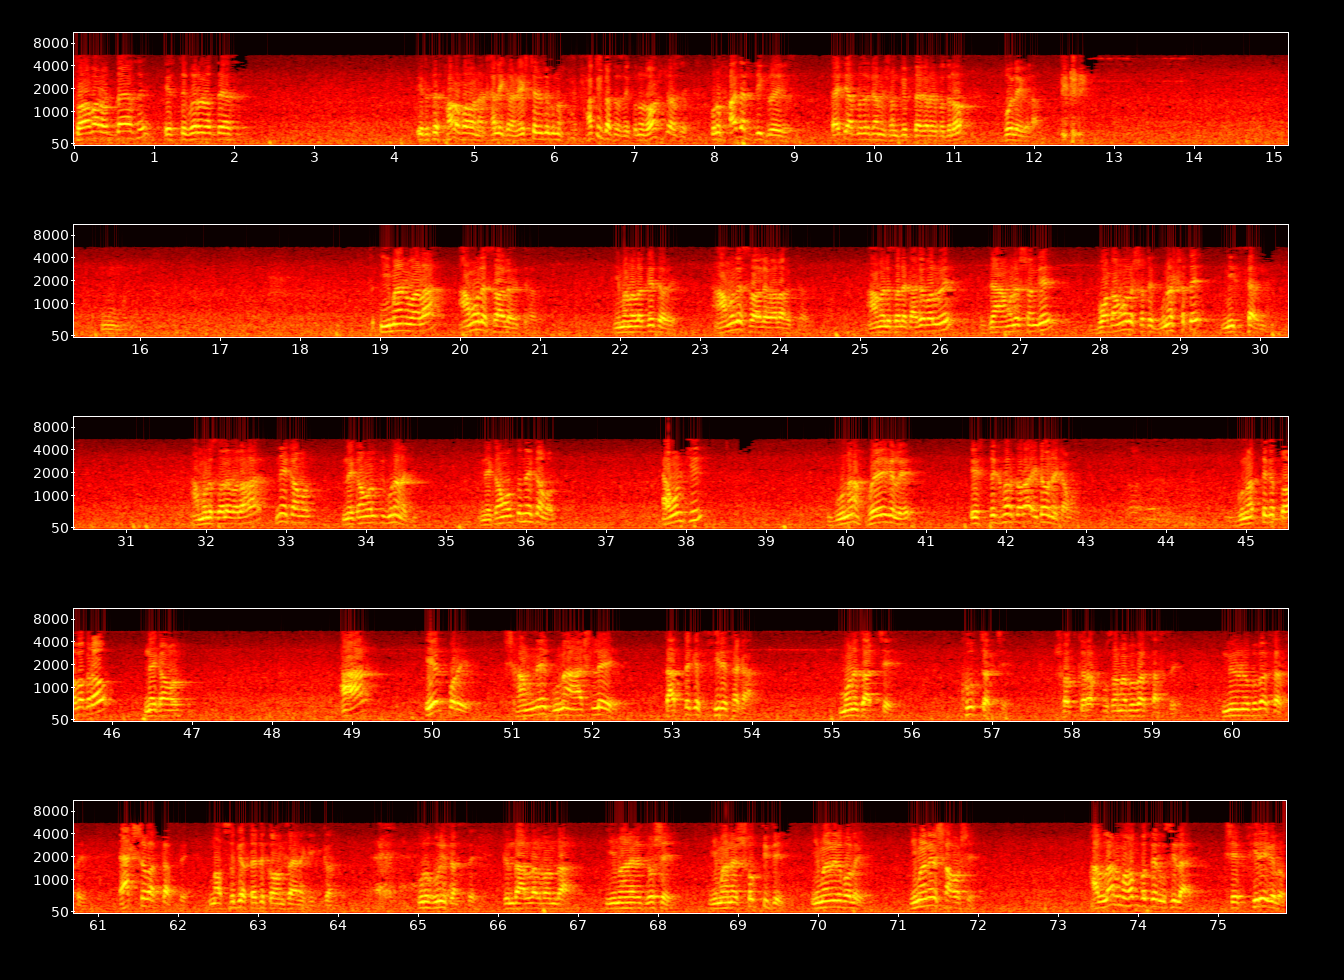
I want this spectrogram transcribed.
তো আবার অধ্যায় আছে? ইস্তেফারের অধ্যায় আছে। এটাতে খাওয়া পাওয়া না, খালি খারাপ এক্সটার কোনো হাকিকত আছে, কোনো রহস্য আছে, কোনো ফায়দার দিক রয়ে গেছে। তাইতে আপনাদেরকে আমি সংক্ষিপ্ত আকারের কথাটাও বলে গেলাম। ইমানওয়ালা আমলে সওয়ালে হইতে হবে। ইমানওয়ালা যেতে হবে? আমলে সওয়ালেওয়ালা হইতে হবে। আমলে সওয়ালে কাকে বলবে? যে আমলের সঙ্গে বদামলের সাথে, গুণের সাথে মিক্সার নেই। আমলে সলে বলা হয় নেকামল নেকামল কি গুণা নাকি? নেকামল তো নেকামল এমনকি গুণা হয়ে গেলে ইস্তেকভার করা, এটাও নেকামল গুনার থেকে তবা করাও নেকামল আর এরপরে সামনে গুণা আসলে তার থেকে ফিরে থাকা মনে চাচ্ছে, খুব চাচ্ছে। শতকরা পঁচানব্বই ভাগ চাচ্ছে, নিরানব্বই ভাগ চাচ্ছে, একশো ভাগ চাচ্ছে। নশোকে চাইতে কম চায় নাকি? পুরোপুরি চাচ্ছে। কিন্তু আল্লাহর বান্দা ইমানের জোশে, ইমানের শক্তিতে, ইমানের বলে, ইমানের সাহসে, আল্লাহর মহব্বতের উচিলায় সে ফিরে গেল,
